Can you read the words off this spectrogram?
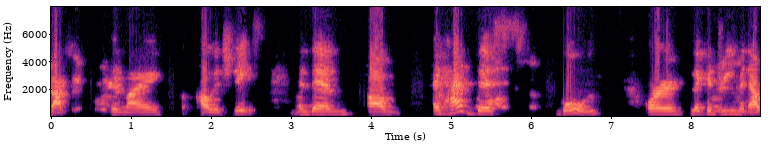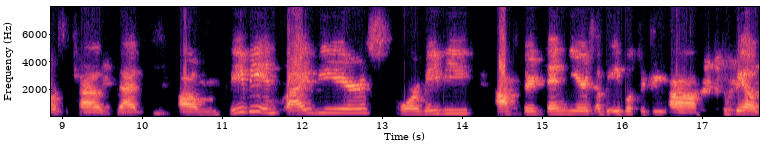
back in my college days. And then um, I had this goal or like a dream when I was a child that um, maybe in five years or maybe after 10 years I'll be able to uh, to build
